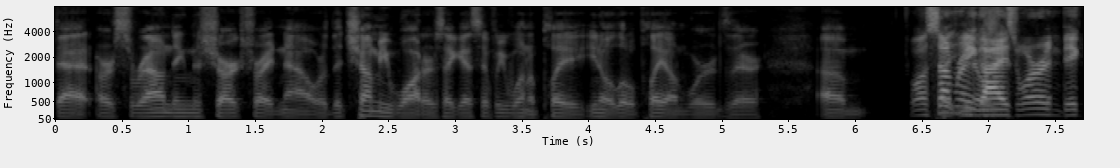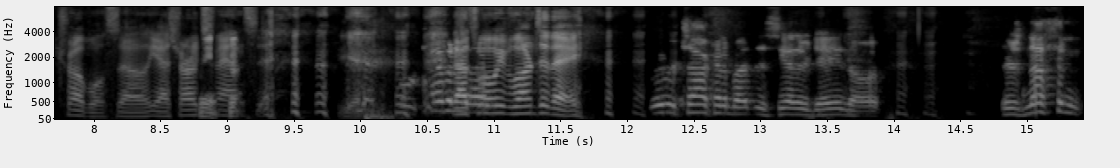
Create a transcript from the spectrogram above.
that are surrounding the Sharks right now, or the chummy waters, I guess, if we want to play, you know, a little play on words there. Um, well, summary, but, you know, guys, we're in big trouble. So yeah, Sharks fans. yeah, that's what we've learned today. we were talking about this the other day, though. There's nothing.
